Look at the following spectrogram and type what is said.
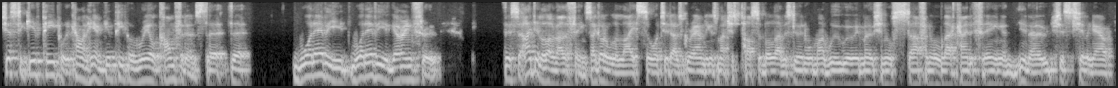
just to give people to come on here and give people real confidence that that whatever you whatever you're going through this I did a lot of other things. I got all the lights sorted. I was grounding as much as possible. I was doing all my woo-woo emotional stuff and all that kind of thing, and you know, just chilling out.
